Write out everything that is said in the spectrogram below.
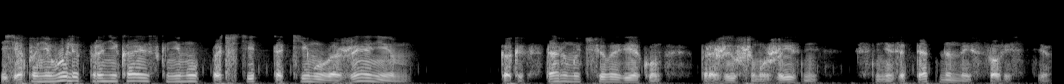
я поневоле проникаюсь к нему почти таким уважением, как и к старому человеку, прожившему жизнь с незапятнанной совестью.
